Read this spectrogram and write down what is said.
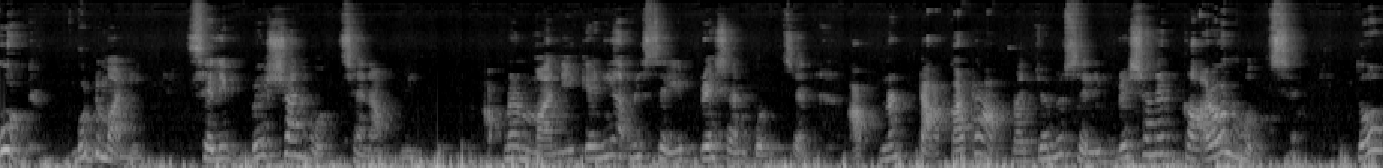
গুড গুড মানি সেলিব্রেশন হচ্ছেন আপনি। আপনার মানিকে নিয়ে আপনি সেলিব্রেশন করছেন। আপনার টাকাটা আপনার জন্য সেলিব্রেশনের কারণ হচ্ছে। তো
